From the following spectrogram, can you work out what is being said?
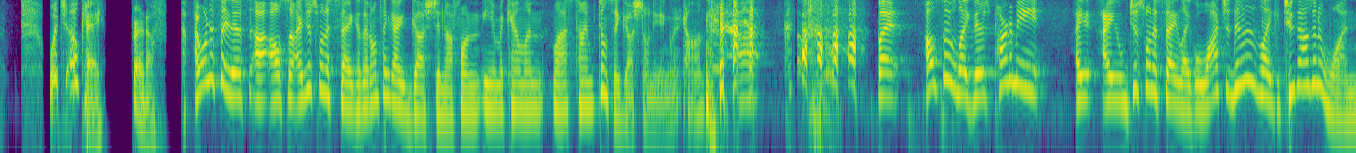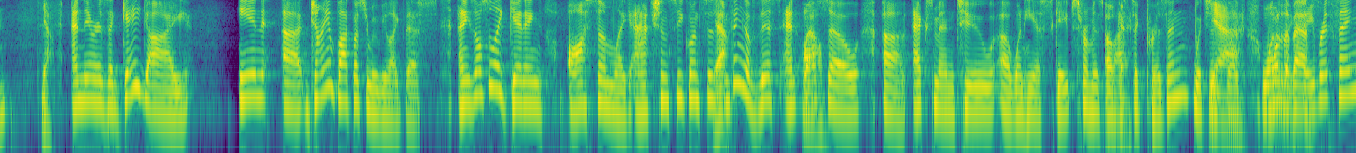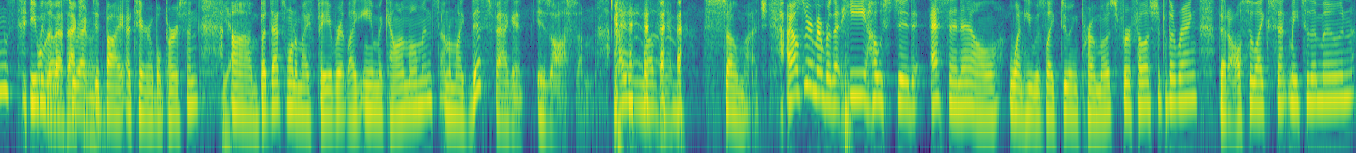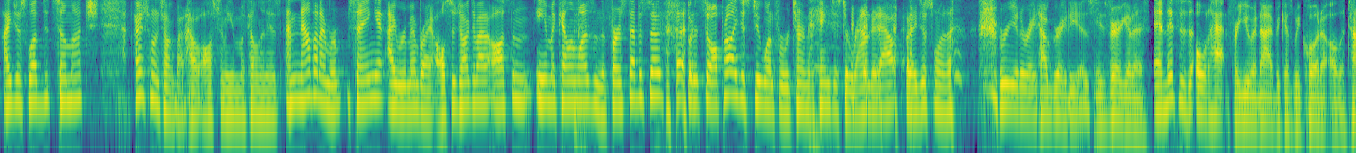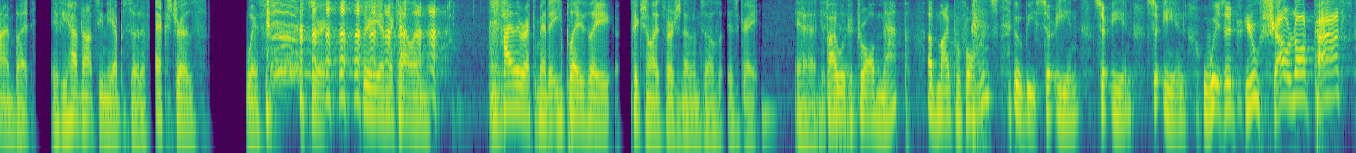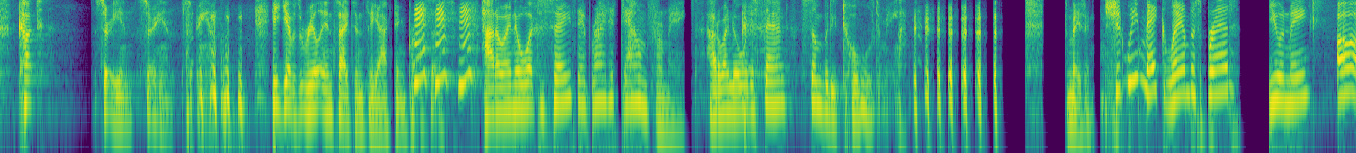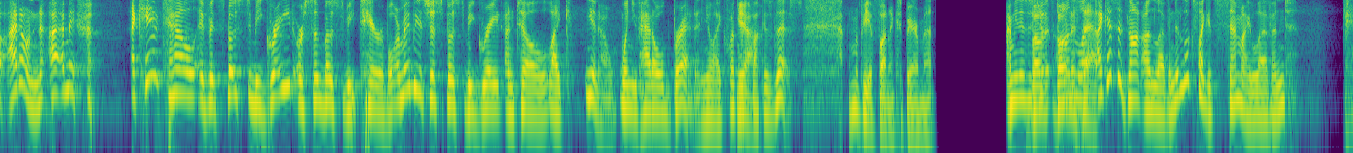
Which, okay, fair enough. I want to say this uh, also. I just want to say because I don't think I gushed enough on Ian McKellen last time. Don't say gushed on Ian McKellen. Uh, but also, like, there's part of me. I I just want to say, like, watch. This is like 2001, Yeah. and there is a gay guy in a giant blockbuster movie like this, and he's also like getting awesome like action sequences. Yeah. I'm thinking of this, and Wow. also uh, X Men Two uh, when he escapes from his plastic prison, which is Yeah. like one, One of, of the my best- favorite things, even though it's best action- directed by a terrible person. Yes. Um, but that's one of my favorite like Ian McKellen moments, and I'm like, this faggot is awesome. I love him. So much. I also remember that he hosted SNL when he was like doing promos for Fellowship of the Ring. That also like sent me to the moon. I just loved it so much. I just want to talk about how awesome Ian McKellen is. And now that I'm re- saying it, I remember I also talked about how awesome Ian McKellen was in the first episode. But so I'll probably just do one for Return of the King just to round it out. But I just want to reiterate how great he is. He's very good at this. And this is old hat for you and I because we quote it all the time. But if you have not seen the episode of Extras with Sir, Sir Ian McKellen, highly recommend it. He plays a fictionalized version of himself. It's great. And If I were to draw a map of my performance, it would be Sir Ian, Sir Ian, Sir Ian, wizard, you shall not pass. Cut. Sir Ian, Sir Ian, Sir Ian. he gives real insights into the acting process. How do I know what to say? They write it down for me. How do I know where to stand? Somebody told me. It's amazing. Should we make lembas bread? You and me? Oh, I don't know. I I mean, I can't tell if it's supposed to be great or supposed to be terrible, or maybe it's just supposed to be great until, like, you know, when you've had old bread and you're like, what the Yeah. fuck is this? I'm gonna be a fun experiment. I mean, is it Bon- just bonus unle- I guess it's not unleavened. It looks like it's semi-leavened,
